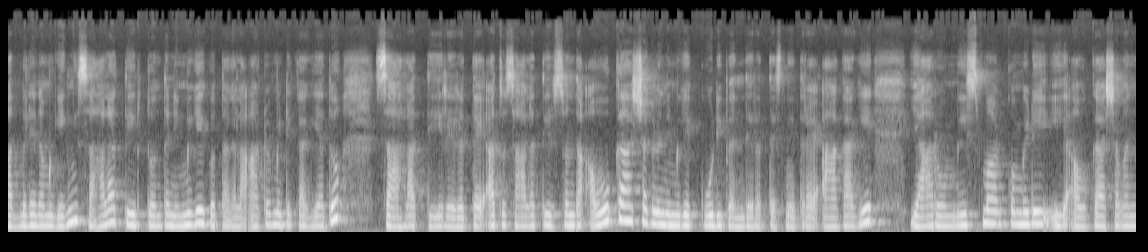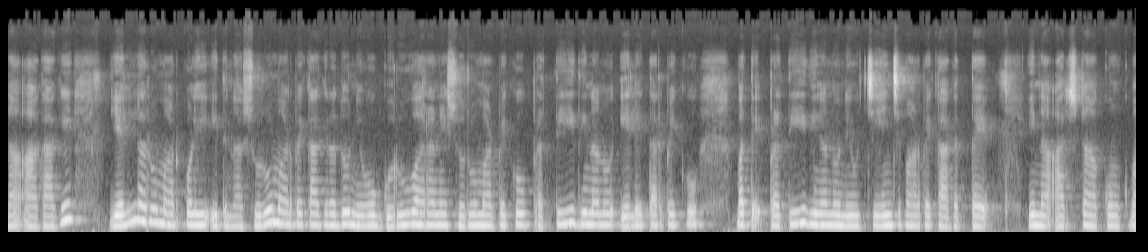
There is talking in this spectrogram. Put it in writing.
ಆದಮೇಲೆ ನಮಗೆ ಹೆಂಗೆ ಸಾಲ ತೀರ್ತು ಅಂತ ನಿಮಗೆ ಗೊತ್ತಾಗಲ್ಲ. ಆಟೋಮೆಟಿಕ್ಕಾಗಿ ಅದು ಸಾಲ ತೀರಿರುತ್ತೆ. ಅದು ಸಾಲ ತೀರಿಸುವಂಥ ಅವಕಾಶಗಳು ನಿಮಗೆ ಕೂಡಿ ಬಂದಿರುತ್ತೆ ಸ್ನೇಹಿತರೆ. ಹಾಗಾಗಿ ಯಾರು ಮಿಸ್ ಮಾಡ್ಕೊಂಬಿಡಿ ಈ ಅವಕಾಶವನ್ನು. ಹಾಗಾಗಿ ಎಲ್ಲರೂ ಮಾಡ್ಕೊಳ್ಳಿ. ಇದನ್ನು ಶುರು ಮಾಡಬೇಕಾಗಿರೋದು ನೀವು ಗುರುವಾರನೇ ಶುರು ಮಾಡಬೇಕು. ಪ್ರತಿದಿನವೂ ಎಲೆ ತರಬೇಕು. ಮತ್ತು ಪ್ರತಿದಿನವೂ ನೀವು ಚೇಂಜ್ ಮಾಡಬೇಕಾಗತ್ತೆ. ಇನ್ನು ಅರಿಶಿನ ಕುಂಕುಮ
